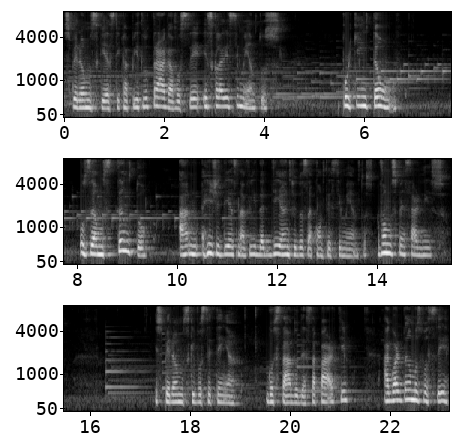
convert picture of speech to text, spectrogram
Esperamos que este capítulo traga a você esclarecimentos, porque então usamos tanto a rigidez na vida diante dos acontecimentos. Vamos pensar nisso. Esperamos que você tenha gostado desta parte. Aguardamos você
